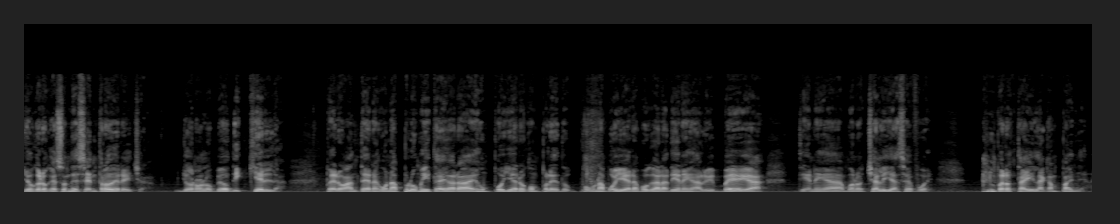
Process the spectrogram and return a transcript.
Yo creo que son de centro derecha. Yo no los veo de izquierda. Pero antes eran unas plumitas y ahora es un pollero completo. Por una pollera, porque ahora tienen a Luis Vega, tienen a. Bueno, Charlie ya se fue, pero está ahí la campaña.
